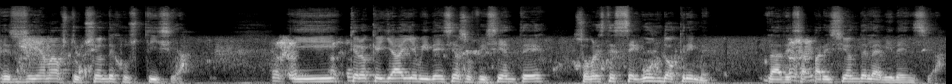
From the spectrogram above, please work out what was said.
Eso se llama obstrucción de justicia. Y creo que ya hay evidencia suficiente sobre este segundo crimen, la desaparición de la evidencia.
